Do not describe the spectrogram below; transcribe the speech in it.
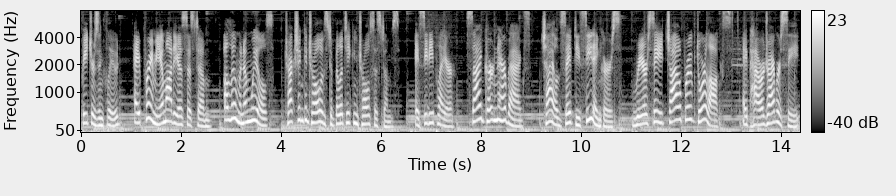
Features include a premium audio system, aluminum wheels, traction control and stability control systems, a CD player, side curtain airbags, child safety seat anchors, rear seat child-proof door locks, a power driver's seat,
